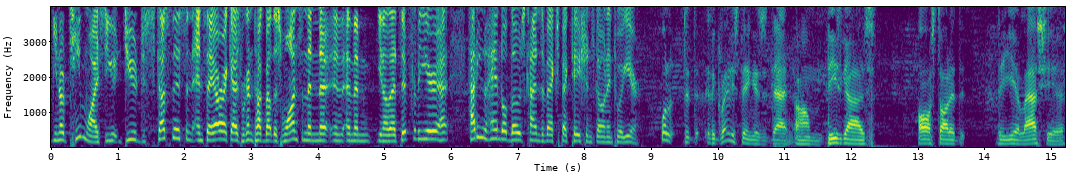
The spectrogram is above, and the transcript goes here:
you know, team wise, do you do you discuss this and, and say, all right, guys, we're going to talk about this once, and then uh, and, and then you know that's it for the year? How, do you handle those kinds of expectations going into a year? Well, the, the, greatest thing is that um, these guys all started the year last year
